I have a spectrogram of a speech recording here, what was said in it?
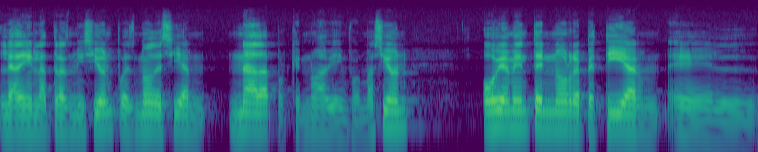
En la transmisión pues no decían nada porque no había información. Obviamente no repetían el,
